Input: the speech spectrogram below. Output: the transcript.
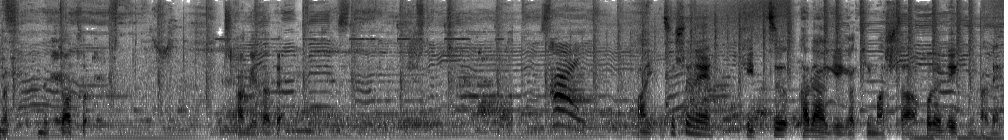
めっちゃ熱い。揚げたて。ははい、そしてね、キッズ唐揚げが来ました。これ、レイ君がね、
